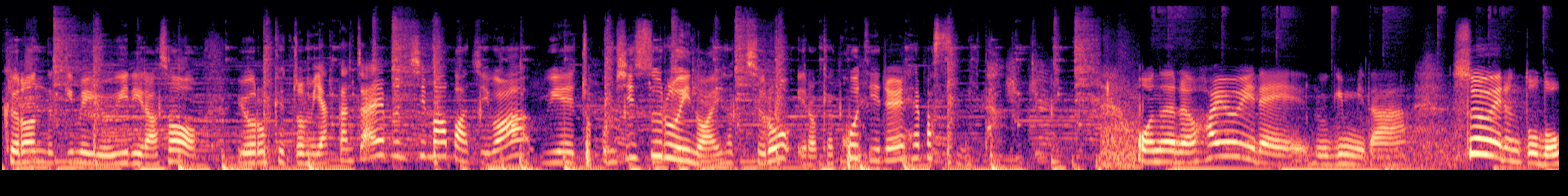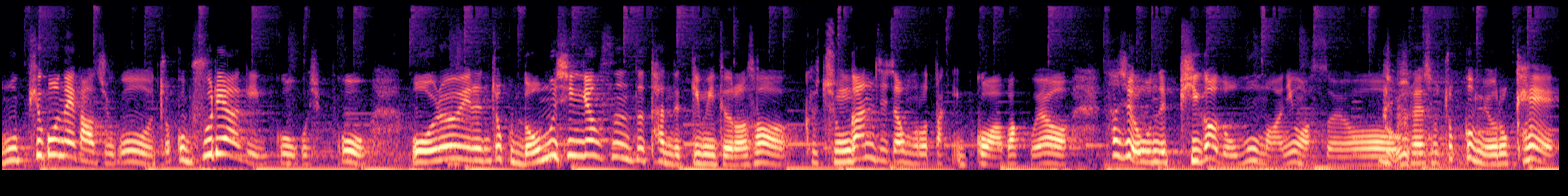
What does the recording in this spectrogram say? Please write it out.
그런 느낌의 요일이라서 이렇게 좀 약간 짧은 치마 바지와 위에 조금 시스루인 와이셔츠로 이렇게 코디를 해봤습니다. 오늘은 화요일의 룩입니다. 수요일은 또 너무 피곤해가지고 조금 후리하게 입고 오고 싶고 월요일은 조금 너무 신경 쓰는 듯한 느낌이 들어서 그 중간 지점으로 딱 입고 와봤고요. 사실 오늘 비가 너무 많이 왔어요. 그래서 조금 이렇게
